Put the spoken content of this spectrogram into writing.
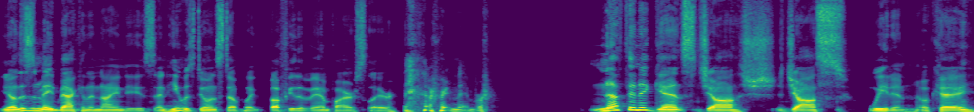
you know, this is made back in the 90s, and he was doing stuff like Buffy the Vampire Slayer. I remember. Nothing against Josh Joss Whedon, okay?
